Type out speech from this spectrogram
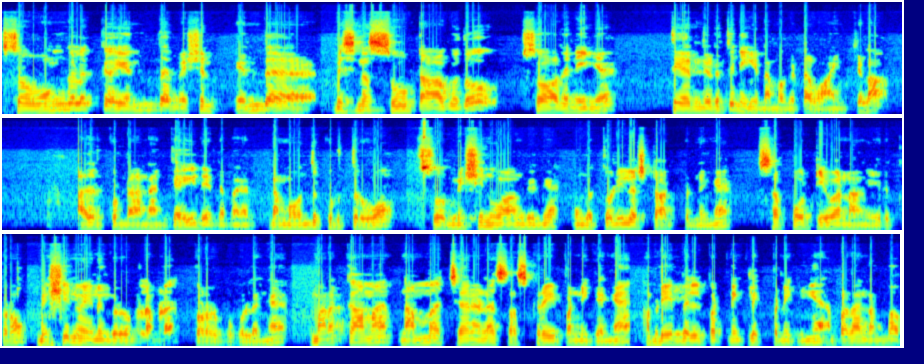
ஸோ உங்களுக்கு எந்த மிஷின் எந்த பிஸ்னஸ் சூட் ஆகுதோ ஸோ அதை நீங்கள் தேர்ந்தெடுத்து நீங்கள் நம்மக்கிட்ட வாங்கிக்கலாம். அதற்குண்டான கைடு நம்ம நம்ம வந்து கொடுத்துருவோம். ஸோ மிஷின் வாங்குங்க. உங்கள் தொழிலை ஸ்டார்ட் பண்ணுங்க. சப்போர்ட்டிவாக நாங்கள் இருக்கிறோம். மிஷின் வேணுங்கிறவங்க நம்மளை தொடர்பு கொள்ளுங்க. மறக்காம நம்ம சேனலை சப்ஸ்கிரைப் பண்ணிக்கோங்க. அப்படியே பெல் பட்டனை கிளிக் பண்ணிக்கோங்க. அப்போதான் நம்ம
